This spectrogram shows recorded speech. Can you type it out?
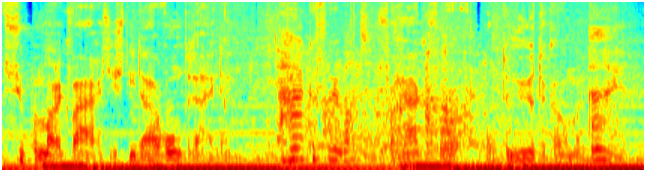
supermarktwagentjes die daar rondrijden. Haken voor wat? Voor haken voor op de muur te komen. Ah ja.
